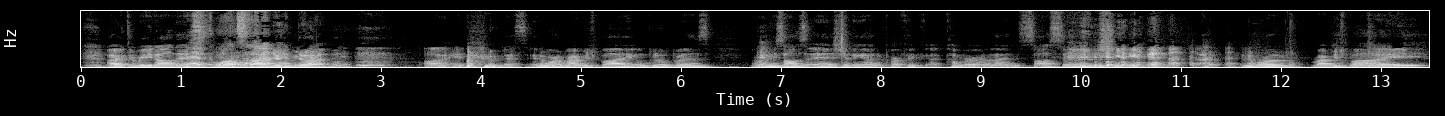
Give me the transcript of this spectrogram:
I have to read all this. Every Come on, time, you can every do time. Oh, I hate doing this. In a world ravaged by Oompa Loompas, our only solace is shitting out a perfect uh, Cumberland sausage. In a world ravaged by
